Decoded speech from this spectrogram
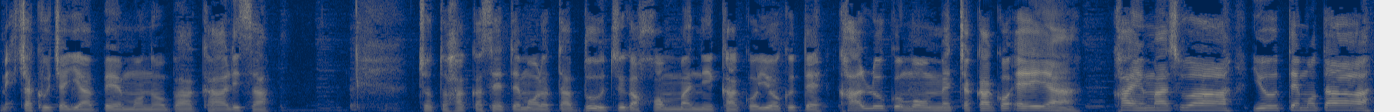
めちゃくちゃやべえものばかりさ。ちょっと履かせてもらったブーツがほんまにかっこよくて、軽くもめっちゃかっこええやん。買いますわ、言うてもた。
